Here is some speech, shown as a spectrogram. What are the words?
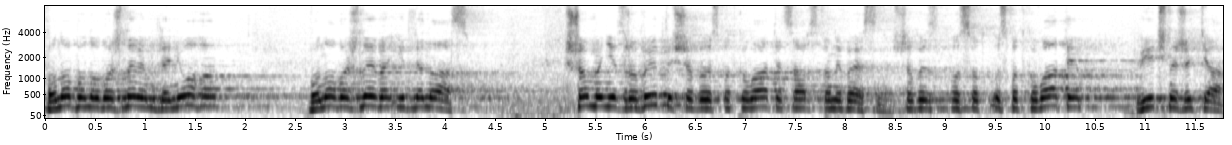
Воно було важливим для нього, воно важливе і для нас. Що мені зробити, щоб успадкувати Царство Небесне, щоб успадкувати вічне життя?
